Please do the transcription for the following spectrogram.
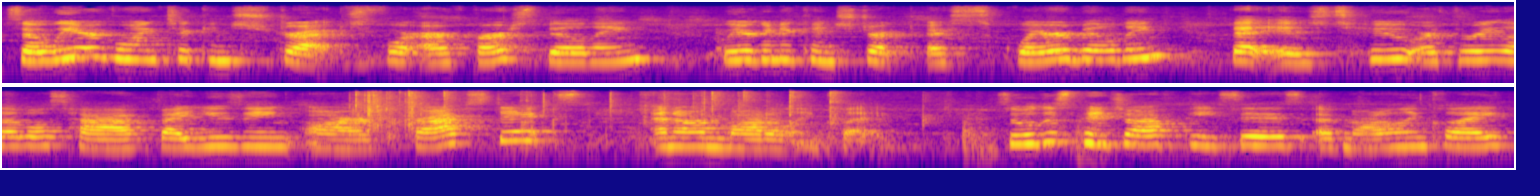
So we are going to construct for our first building, we are going to construct a square building that is two or three levels high by using our craft sticks and our modeling clay. So we'll just pinch off pieces of modeling clay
